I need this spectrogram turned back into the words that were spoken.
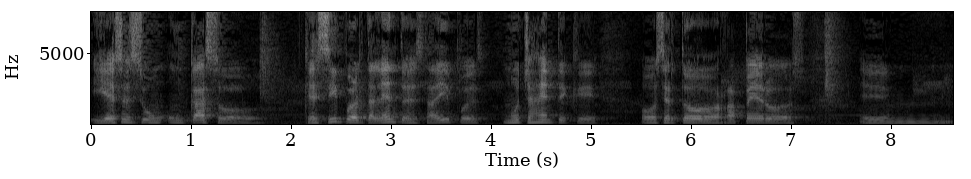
y ese es un, un caso que sí por el talento está ahí, pues mucha gente que, o ciertos raperos, em,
